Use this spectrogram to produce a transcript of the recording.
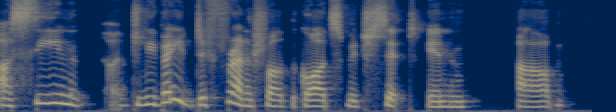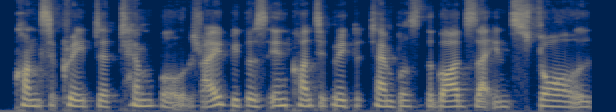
are seen uh, to be very different from the gods which sit in uh, consecrated temples, right? Because in consecrated temples, the gods are installed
